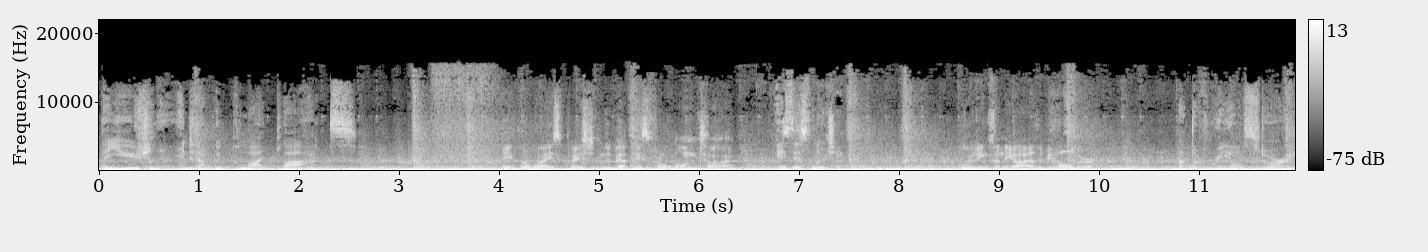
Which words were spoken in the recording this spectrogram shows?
They usually ended up with polite plaques. People have raised questions about this for a long time. Is this looting? looting's in the eye of the beholder. But the real story?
